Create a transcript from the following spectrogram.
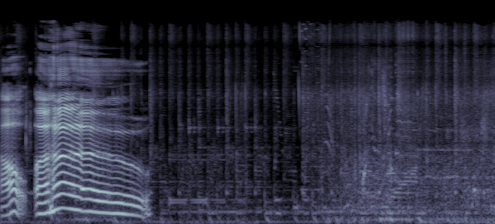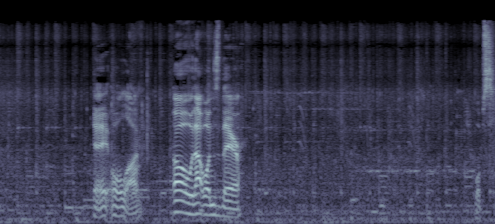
Oh. Oh. Okay, hold on. Oh, that one's there. Whoops.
